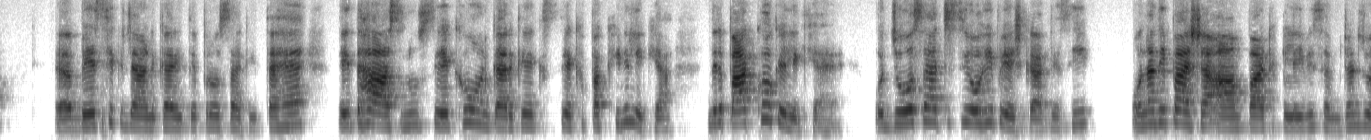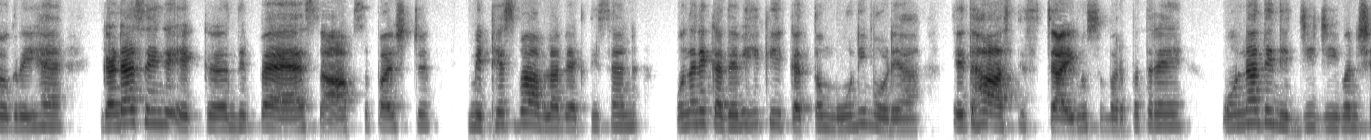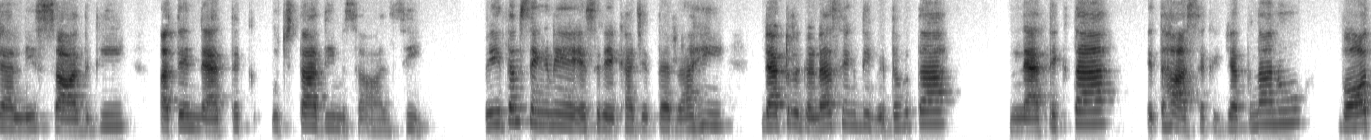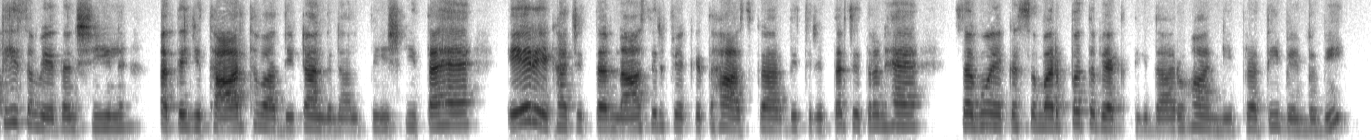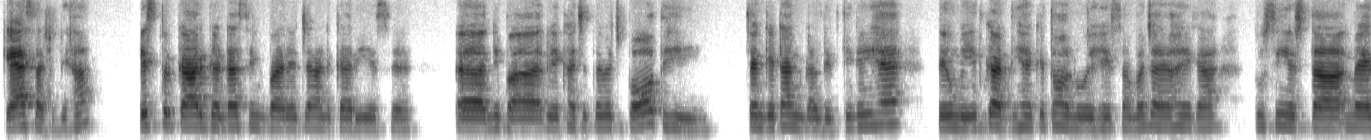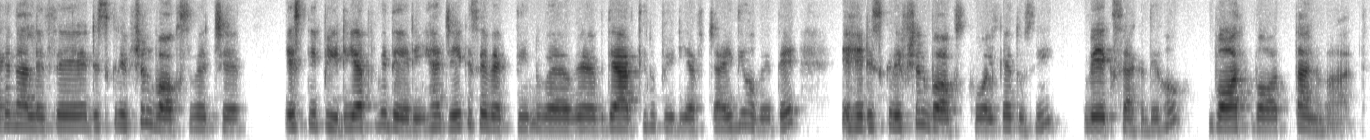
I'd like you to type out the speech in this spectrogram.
ਬੇਸਿਕ ਜਾਣਕਾਰੀ ਤੇ ਭਰੋਸਾ ਕੀਤਾ ਹੈ। ਇਤਿਹਾਸ ਨੂੰ ਸਿੱਖ ਹੋਣ ਕਰਕੇ ਇੱਕ ਸਿੱਖ ਪੱਖੀ ਨਹੀਂ ਲਿਖਿਆ, ਨਿਰਪੱਖ ਹੋ ਕੇ ਲਿਖਿਆ ਹੈ। ਉਹ ਜੋ ਸੱਚ ਸੀ ਉਹੀ ਪੇਸ਼ ਕਰਦੇ ਸੀ। ਉਹਨਾਂ ਦੀ ਭਾਸ਼ਾ ਆਮ ਪਾਠਕ ਲਈ ਵੀ ਸਮਝਣ ਯੋਗ ਰਹੀ ਹੈ। ਗੰਡਾ ਸਿੰਘ ਇੱਕ ਨਿਰਭੈ, ਸਾਫ਼, ਸਪਸ਼ਟ, ਮਿੱਠੇ ਸੁਭਾਅ ਵਾਲਾ ਵਿਅਕਤੀ ਸਨ। ਉਹਨਾਂ ਨੇ ਕਦੇ ਵੀ ਹਕੀਕਤ ਤੋਂ ਮੂੰਹ ਨਹੀਂ ਮੋੜਿਆ। ਇਤਿਹਾਸ ਦੀ ਸਚਾਈ ਨੂੰ ਸਮਰਪਿਤ ਰਹੇ, ਉਹਨਾਂ ਦੀ ਨਿੱਜੀ ਜੀਵਨ ਸ਼ੈਲੀ ਸਾਦਗੀ ਅਤੇ ਨੈਤਿਕ ਉਚਤਾ ਦੀ ਮਿਸਾਲ ਸੀ। ਪ੍ਰੀਤਮ ਸਿੰਘ ਨੇ ਇਸ ਰੇਖਾ ਚਿੱਤਰ ਰਾਹੀਂ ਡਾਕਟਰ ਗੰਡਾ ਸਿੰਘ ਦੀ ਵਿਦਵਤਾ ਨੈਤਿਕਤਾ, ਇਤਿਹਾਸਕ ਯਤਨਾਂ ਨੂੰ ਬਹੁਤ ਹੀ ਸੰਵੇਦਨਸ਼ੀਲ ਅਤੇ ਯਥਾਰਥਵਾਦੀ ਢੰਗ ਨਾਲ ਪੇਸ਼ ਕੀਤਾ ਹੈ। ਇਹ ਰੇਖਾ ਚਿੱਤਰ ਨਾ ਸਿਰਫ ਇੱਕ ਇਤਿਹਾਸਕਾਰ ਦੀ ਚਰਿੱਤਰ ਚਿੱਤਰਨ ਹੈ ਸਗੋਂ ਇੱਕ ਸਮਰਪਿਤ ਵਿਅਕਤੀ ਦਾ ਰੂਹਾਨੀ ਪ੍ਰਤੀਬਿੰਬ ਵੀ ਕਹਿ ਸਕਦੇ ਹਾਂ। ਇਸ ਪ੍ਰਕਾਰ ਗੰਡਾ ਸਿੰਘ ਬਾਰੇ ਜਾਣਕਾਰੀ ਇਸ ਨਿਭਾ, ਰੇਖਾ ਚਿੱਤਰ ਵਿੱਚ ਬਹੁਤ ਹੀ ਚੰਗੇ ਢੰਗ ਨਾਲ ਦਿੱਤੀ ਗਈ ਹੈ ਤੇ ਉਮੀਦ ਕਰਦੀ ਹਾਂ ਕਿ ਤੁਹਾਨੂੰ ਇਹ ਸਮਝ ਆਇਆ ਹੋਵੇਗਾ। ਤੁਸੀਂ ਇਸ ਦਾ, ਮੈਂ ਇਹਦੇ ਨਾਲ ਇਸੇ ਡਿਸਕ੍ਰਿਪਸ਼ਨ ਬਾਕਸ ਵਿੱਚ ਇਸ ਦੀ ਪੀਡੀਐਫ ਵੀ ਦੇ ਰਹੀ ਹਾਂ। ਜੇ ਕਿਸੇ ਵਿਅਕਤੀ ਨੂੰ ਵਿਦਿਆਰਥੀ ਨੂੰ ਪੀਡੀਐਫ ਚਾਹੀਦੀ ਹੋਵੇ ਤੇ ਇਹ ਡਿਸਕ੍ਰਿਪਸ਼ਨ ਬਾਕਸ ਖੋਲ ਕੇ ਤੁਸੀਂ ਵੇਖ ਸਕਦੇ ਹੋ। ਬਹੁਤ ਬਹੁਤ ਧੰਨਵਾਦ।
